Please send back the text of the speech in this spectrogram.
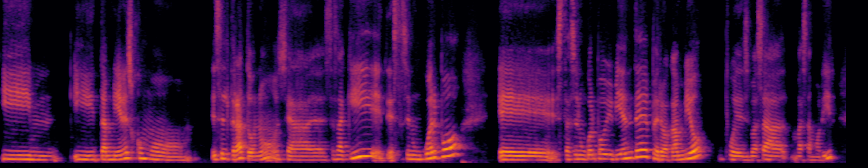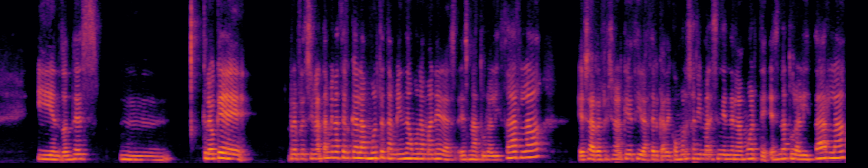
Y, también es como, es el trato, ¿no? O sea, estás aquí, estás en un cuerpo, eh, estás en un cuerpo viviente, pero a cambio, pues vas a, vas a morir. Y entonces, mm, creo que reflexionar también acerca de la muerte también de alguna manera es naturalizarla, o sea, reflexionar, quiero decir, acerca de cómo los animales entienden la muerte, es naturalizarla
